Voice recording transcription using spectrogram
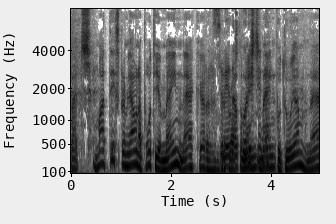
Pač... Ma, teh spremljav na poti je menj, ker preprosto menj potujem. Ne,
